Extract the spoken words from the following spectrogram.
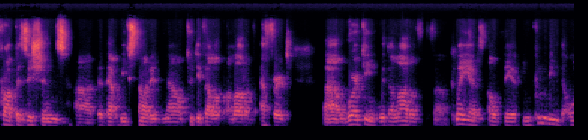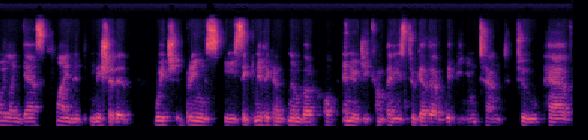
propositions uh, that, that, we've started now to develop a lot of effort, uh, working with a lot of uh, players out there, including the Oil and Gas Climate Initiative, which brings a significant number of energy companies together with the intent to have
